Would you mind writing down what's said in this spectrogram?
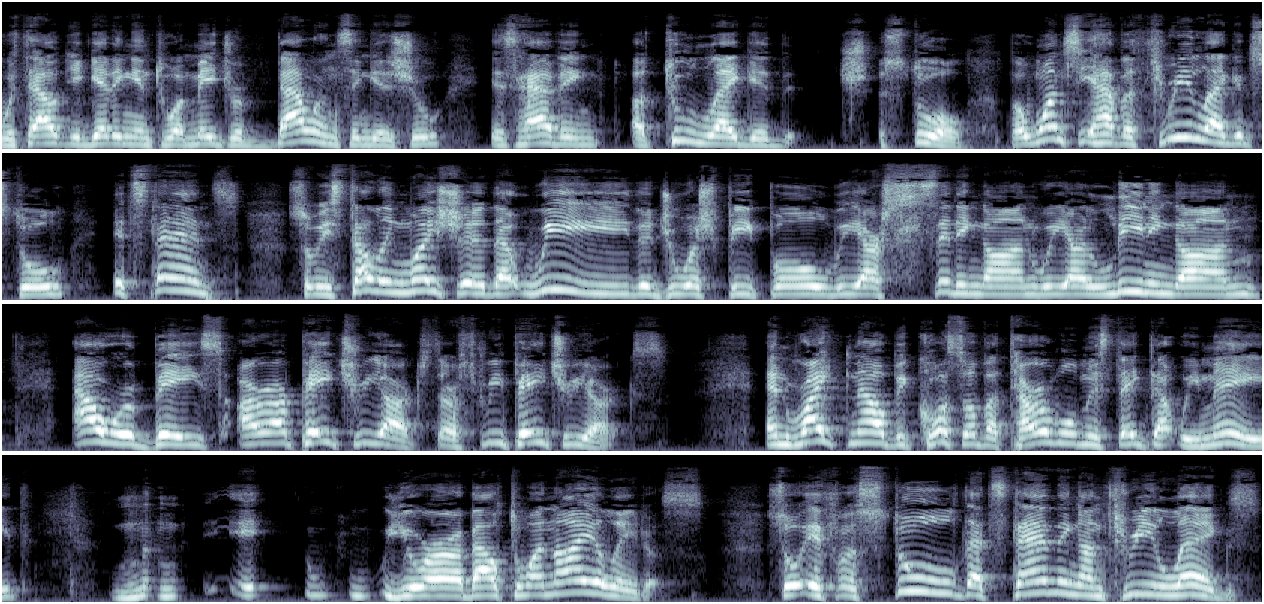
without you getting into a major balancing issue is having a two-legged stool. But once you have a three-legged stool, it stands. So he's telling Moshe that we, the Jewish people, we are sitting on, we are leaning on, our base are our patriarchs. Are three patriarchs. And right now, because of a terrible mistake that we made, it, you are about to annihilate us. So if a stool that's standing on three legs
